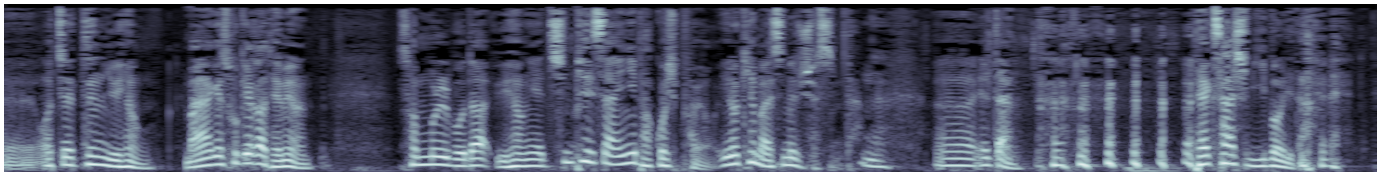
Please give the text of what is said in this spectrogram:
에, 어쨌든 유형 만약에 소개가 되면 선물보다 유형의 친필 사인이 받고 싶어요. 이렇게 말씀해 주셨습니다. 네. 어, 일단 142번이다.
